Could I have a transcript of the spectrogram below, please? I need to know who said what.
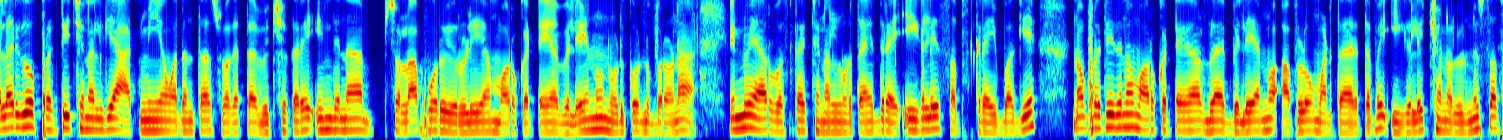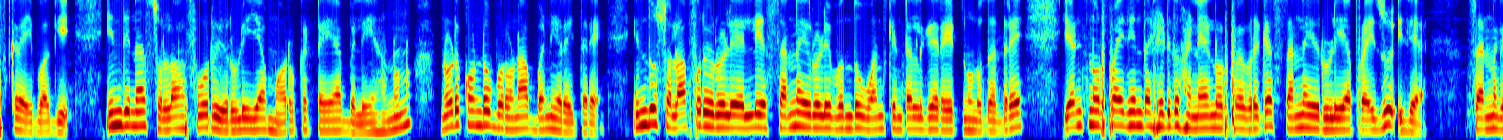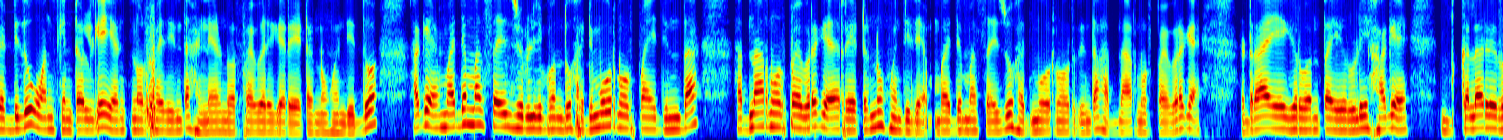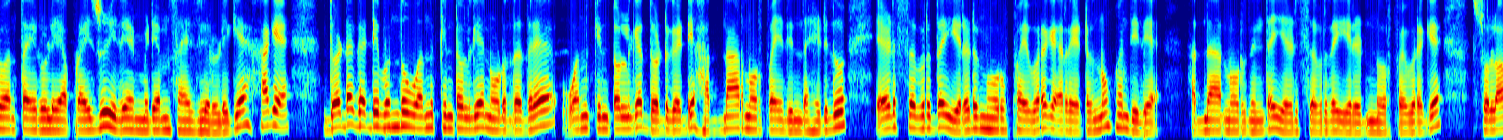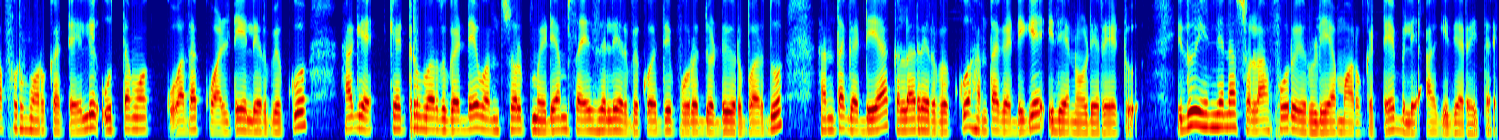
Speaker 1: ಎಲ್ಲರಿಗೂ ಪ್ರಗತಿ ಚಾನಲ್ಗೆ ಆತ್ಮೀಯವಾದಂಥ ಸ್ವಾಗತ ವೀಕ್ಷಕರೇ. ಇಂದಿನ ಸೊಲ್ಲಾಪುರ ಈರುಳ್ಳಿಯ ಮಾರುಕಟ್ಟೆಯ ಬೆಲೆಯನ್ನು ನೋಡಿಕೊಂಡು ಬರೋಣ. ಇನ್ನೂ ಯಾರು ಹೊಸ್ದಾಗಿ ಚಾನಲ್ ನೋಡ್ತಾ ಇದ್ದರೆ ಈಗಲೇ ಸಬ್ಸ್ಕ್ರೈಬ್ ಆಗಿ. ನಾವು ಪ್ರತಿದಿನ ಮಾರುಕಟ್ಟೆಯ ಬೆಲೆಯನ್ನು ಅಪ್ಲೋಡ್ ಮಾಡ್ತಾ ಇರ್ತವೆ. ಈಗಲೇ ಚಾನಲನ್ನು ಸಬ್ಸ್ಕ್ರೈಬ್ ಆಗಿ. ಇಂದಿನ ಸೊಲ್ಲಾಪುರ ಈರುಳ್ಳಿಯ ಮಾರುಕಟ್ಟೆಯ ಬೆಲೆಯನ್ನು ನೋಡಿಕೊಂಡು ಬರೋಣ. ಬನ್ನಿ ರೈತರೆ, ಇಂದು ಸೊಲ್ಲಾಪುರ ಈರುಳ್ಳಿಯಲ್ಲಿ ಸಣ್ಣ ಈರುಳ್ಳಿ ಬಂದು ಒಂದು ಕ್ವಿಂಟಲ್ಗೆ ರೇಟ್ ನೋಡೋದಾದರೆ ಎಂಟುನೂರು ರೂಪಾಯಿದಿಂದ ಹಿಡಿದು ಹನ್ನೆರಡು ರೂಪಾಯಿವರೆಗೆ ಸಣ್ಣ ಈರುಳ್ಳಿಯ ಪ್ರೈಸು ಇದೆ. ಸಣ್ಣ ಗಡ್ಡಿದು ಒಂದು ಕ್ವಿಂಟಲ್ಗೆ ಎಂಟುನೂರು ರೂಪಾಯಿದಿಂದ ಹನ್ನೆರಡು ನೂರು ರೂಪಾಯಿವರೆಗೆ ರೇಟನ್ನು ಹೊಂದಿದ್ದು. ಹಾಗೆ ಮಧ್ಯಮ ಸೈಜ್ ಈರುಳ್ಳಿ ಬಂದು ಹದಿಮೂರು ನೂರು ರೂಪಾಯಿದಿಂದ ಹದಿನಾರು ನೂರು ರೂಪಾಯಿವರೆಗೆ ರೇಟನ್ನು ಹೊಂದಿದೆ. ಮಧ್ಯಮ ಸೈಜು ಹದಿಮೂರು ನೂರರಿಂದ ಹದಿನಾರು ನೂರು ರೂಪಾಯಿವರೆಗೆ ಡ್ರೈ ಆಗಿರುವಂಥ ಈರುಳ್ಳಿ ಹಾಗೆ ಕಲರ್ ಇರುವಂಥ ಈರುಳ್ಳಿಯ ಪ್ರೈಸು ಇದೆ ಮೀಡಿಯಮ್ ಸೈಜ್ ಈರುಳ್ಳಿಗೆ. ಹಾಗೆ ದೊಡ್ಡ ಗಡ್ಡಿ ಬಂದು ಒಂದು ಕ್ವಿಂಟಲ್ಗೆ ನೋಡೋದಾದರೆ ಒಂದು ಕ್ವಿಂಟಲ್ಗೆ ದೊಡ್ಡ ಗಡ್ಡಿ ಹದಿನಾರು ನೂರು ರೂಪಾಯಿದಿಂದ ಹಿಡಿದು ಎರಡು ಸಾವಿರದ ಎರಡು ನೂರು ರೂಪಾಯಿವರೆಗೆ ರೇಟನ್ನು ಹೊಂದಿದೆ. ಹದಿನಾರು ನೂರರಿಂದ ಎರಡು ಸಾವಿರದ ಎರಡು ನೂರು ರೂಪಾಯಿವರೆಗೆ ಸೊಲ್ಲಾಪುರ ಮಾರುಕಟ್ಟೆಯಲ್ಲಿ ಉತ್ತಮವಾದ ಕ್ವಾಲಿಟಿಯಲ್ಲಿ ಇರಬೇಕು. ಹಾಗೆ ಕೆಟ್ಟಿರಬಾರ್ದು ಗಡ್ಡೆ, ಒಂದು ಸ್ವಲ್ಪ ಮೀಡಿಯಮ್ ಸೈಜಲ್ಲಿ ಇರಬೇಕು. ಅತಿ ಪೂರ ದೊಡ್ಡ ಇರಬಾರ್ದು. ಅಂಥ ಗಡ್ಡೆಯ ಕಲರ್ ಇರಬೇಕು. ಅಂಥ ಗಡ್ಡೆಗೆ ಇದೆ ನೋಡಿ ರೇಟು ಇದು ಇಂದಿನ ಸೋಲಾಪುರ ಈರುಳ್ಳಿಯ ಮಾರುಕಟ್ಟೆ ಬೆಲೆ ಆಗಿದೆ ರೈತರೆ.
